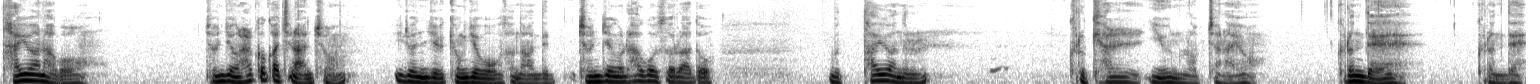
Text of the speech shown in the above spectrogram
타이완하고 전쟁을 할 것 같지는 않죠. 이런 이제 경제 보고서 나왔는데 전쟁을 하고서라도 뭐 타이완을 그렇게 할 이유는 없잖아요. 그런데 그런데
